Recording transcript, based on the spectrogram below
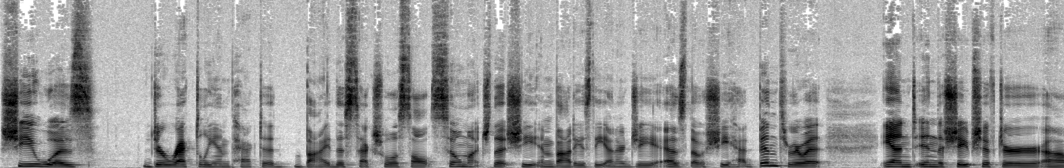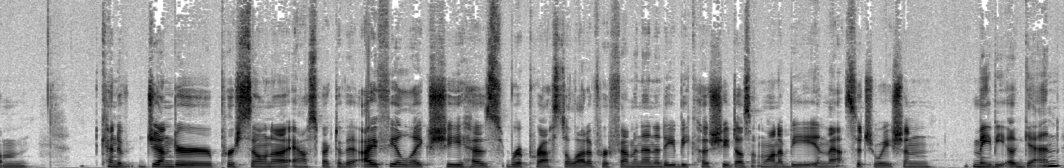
she was directly impacted by this sexual assault so much that she embodies the energy as though she had been through it. And in the shapeshifter um, kind of gender persona aspect of it, I feel like she has repressed a lot of her femininity because she doesn't want to be in that situation maybe again.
